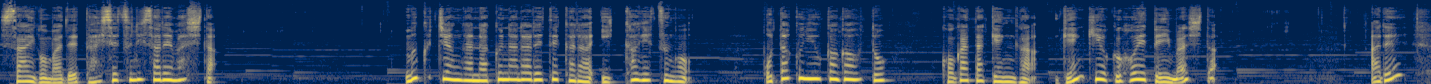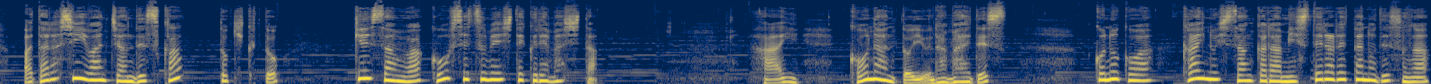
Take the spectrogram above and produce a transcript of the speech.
最後まで大切にされました。ムクちゃんが亡くなられてから1ヶ月後お宅に伺うと小型犬が元気よく吠えていました。あれ？新しいワンちゃんですか？と聞くと K さんはこう説明してくれました。はいコナンという名前です。この子は飼い主さんから見捨てられたのですが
